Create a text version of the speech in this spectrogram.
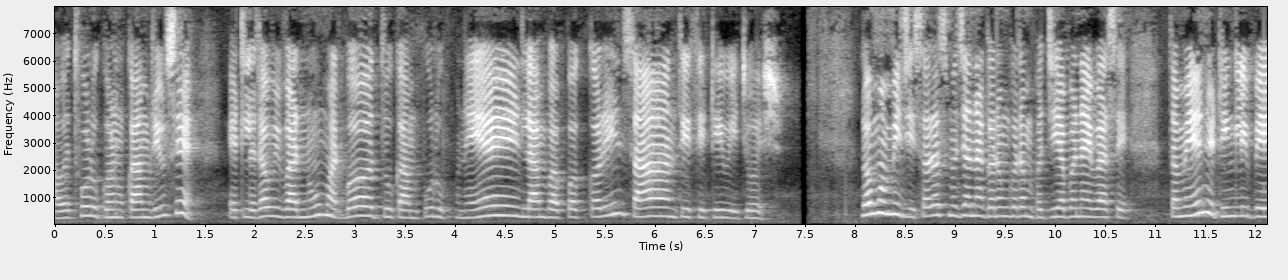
હવે થોડું ઘણું કામ રહ્યું છે એટલે રવિવારનું મારે બધું કામ પૂરું. અને એ લાંબા પગ કરીને શાંતિથી ટીવી જોઈશ. લો મમ્મીજી સરસ મજાના ગરમ ગરમ ભજીયા બનાવ્યા છે. તમે એને ઢીંગલી બે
